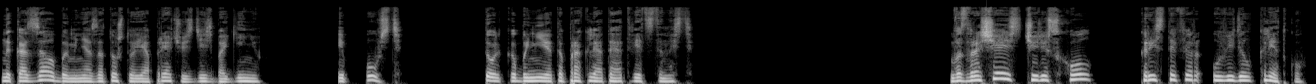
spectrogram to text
наказал бы меня за то, что я прячу здесь богиню. И пусть, только бы не эта проклятая ответственность. Возвращаясь через холл, Кристофер увидел клетку.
